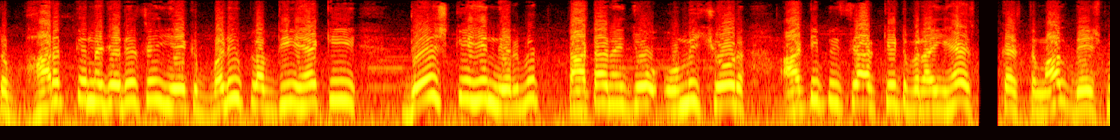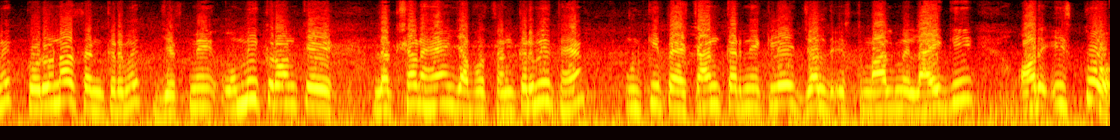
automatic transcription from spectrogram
तो भारत के नज़रिए से ये एक बड़ी उपलब्धि है कि देश के ही निर्मित टाटा ने जो ओमिश्योर आरटीपीसीआर किट बनाई है इसका इस्तेमाल देश में कोरोना संक्रमित, जिसमें ओमिक्रॉन के लक्षण हैं या वो संक्रमित हैं, उनकी पहचान करने के लिए जल्द इस्तेमाल में लाएगी। और इसको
